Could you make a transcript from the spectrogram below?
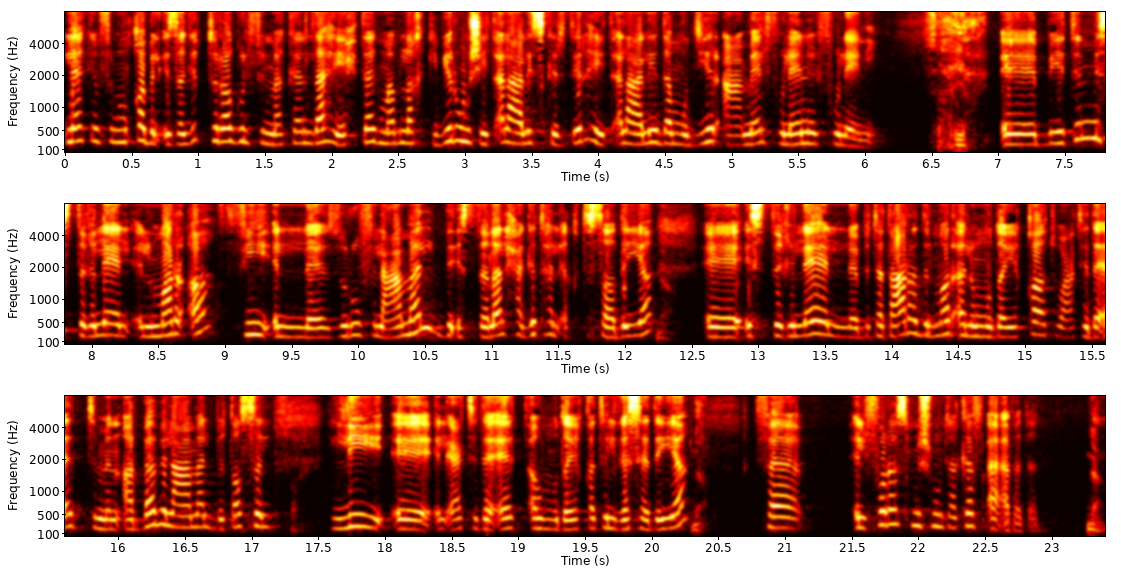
لكن في المقابل إذا جبت راجل في المكان ده هيحتاج مبلغ كبير ومش هيتقال عليه سكرتير هيتقال عليه ده مدير أعمال فلان الفلاني. صحيح. آه، بيتم استغلال المرأة في ظروف العمل باستغلال حاجتها الاقتصادية. نعم. آه، استغلال بتتعرض المرأة لمضايقات واعتداءات من أرباب العمل بتصل للاعتداءات أو المضايقات الجسدية. نعم. فالفرص مش متكافئة أبدا. نعم.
